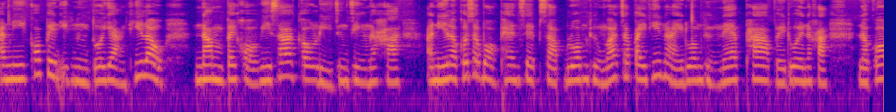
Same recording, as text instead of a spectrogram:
อันนี้ก็เป็นอีกหนึ่งตัวอย่างที่เรานำไปขอวีซ่าเกาหลีจริง ๆนะคะ อันนี้เราก็จะบอกแผนเสพสับรวมถึงว่าจะไปที่ไหนรวมถึงแนบภาพไว้ด้วยนะคะ แล้วก็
